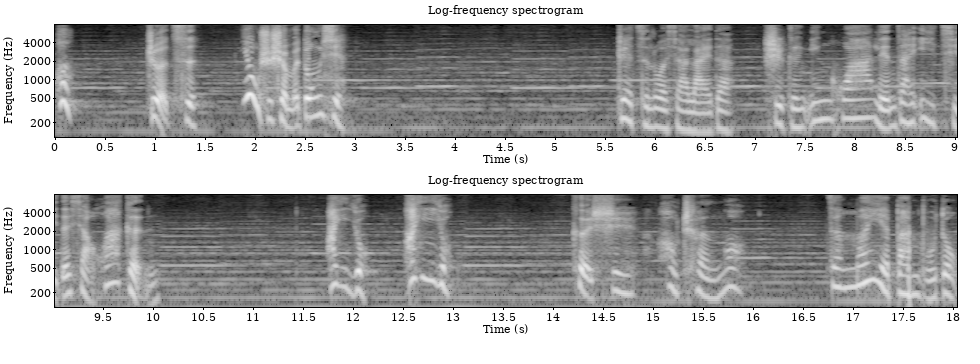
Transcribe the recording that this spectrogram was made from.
哼，这次又是什么东西？这次落下来的是跟樱花连在一起的小花梗。哎呦，哎呦！可是好沉哦，怎么也搬不动。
